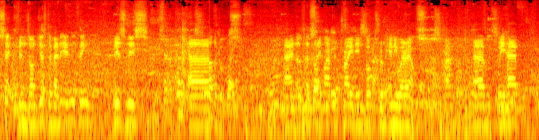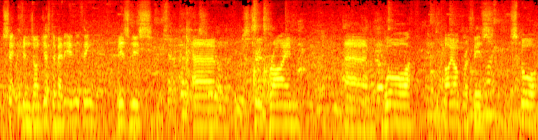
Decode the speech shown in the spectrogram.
sections on just about anything, business, uh, other books and as I said you can trade in books from anywhere else. Um, we have sections on just about anything, business, um, true crime, um, war, biographies, sport,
